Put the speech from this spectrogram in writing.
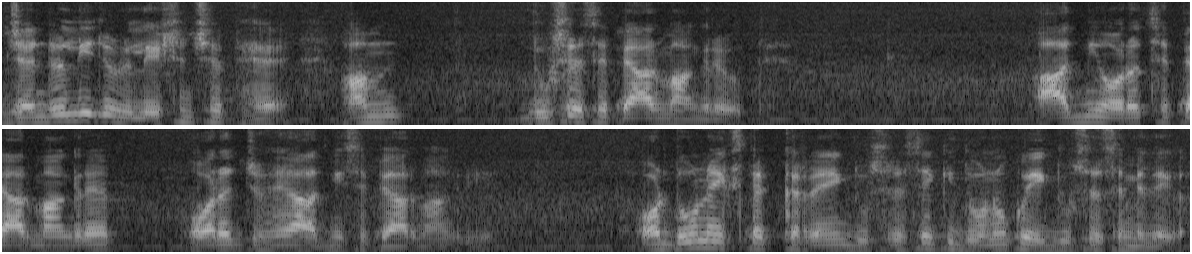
generally जो रिलेशनशिप है हम दूसरे से प्यार मांग रहे होते हैं आदमी औरत से प्यार मांग रहा है औरत जो है आदमी से प्यार मांग रही है और दोनों एक्सपेक्ट कर रहे हैं एक दूसरे से कि दोनों को एक दूसरे से मिलेगा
